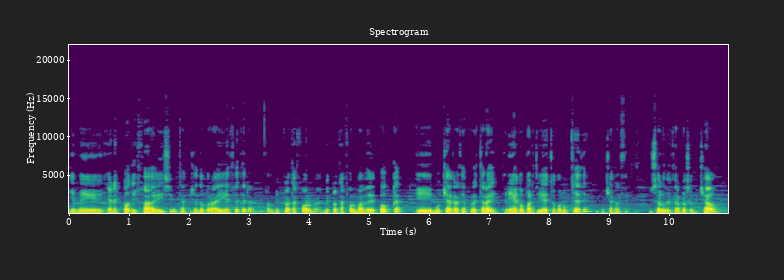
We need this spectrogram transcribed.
en, Spotify, si me está escuchando por ahí, etcétera, con mis plataformas, mis plataformas de podcast. Y muchas gracias por estar ahí. Quería compartir esto con ustedes. Muchas gracias. Un saludo y hasta la próxima. Chao.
